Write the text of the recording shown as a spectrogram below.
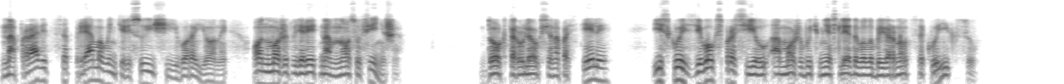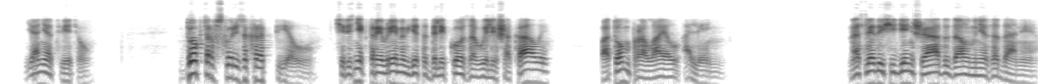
направится прямо в интересующие его районы. Он может утереть нам нос у финиша. Доктор улегся на постели и сквозь зевок спросил, а может быть мне следовало бы вернуться к УИКСу? Я не ответил. Доктор вскоре захрапел. Через некоторое время где-то далеко завыли шакалы, потом пролаял олень. На следующий день Шиаду дал мне задание.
